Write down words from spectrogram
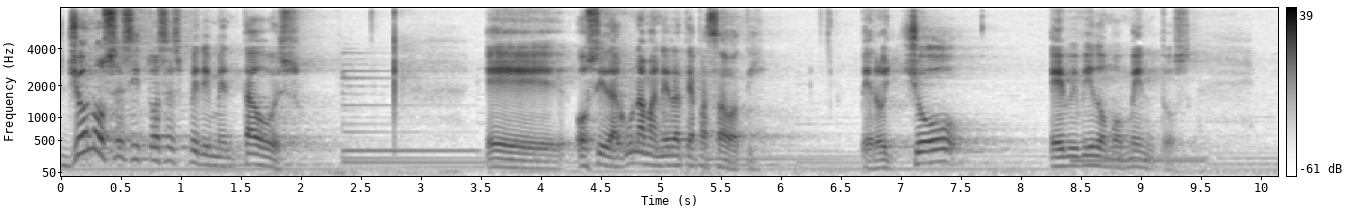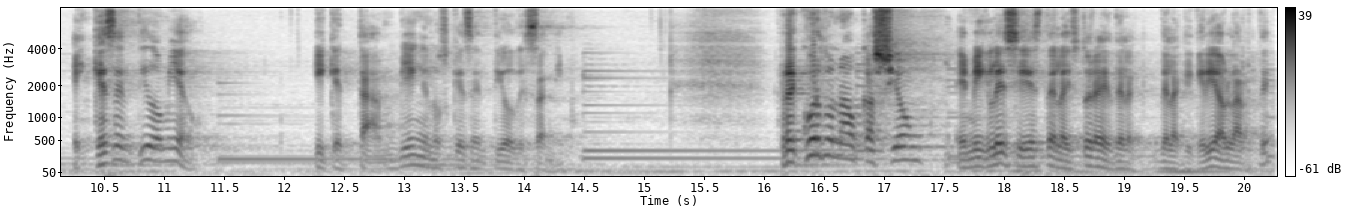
Yo no sé si tú has experimentado eso eh, o si de alguna manera te ha pasado a ti, pero yo he vivido momentos en que he sentido miedo y que también en los que he sentido desánimo. Recuerdo una ocasión en mi iglesia, y esta es la historia de la que quería hablarte,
